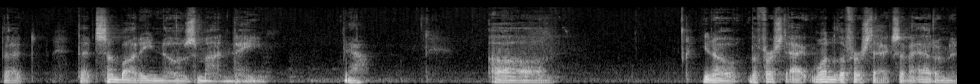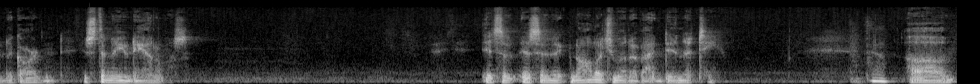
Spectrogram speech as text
that that somebody knows my name. Yeah. Uh, you know, the first act, one of the first acts of Adam in the garden is to name the animals. It's a, it's an acknowledgement of identity. Yeah. Um,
